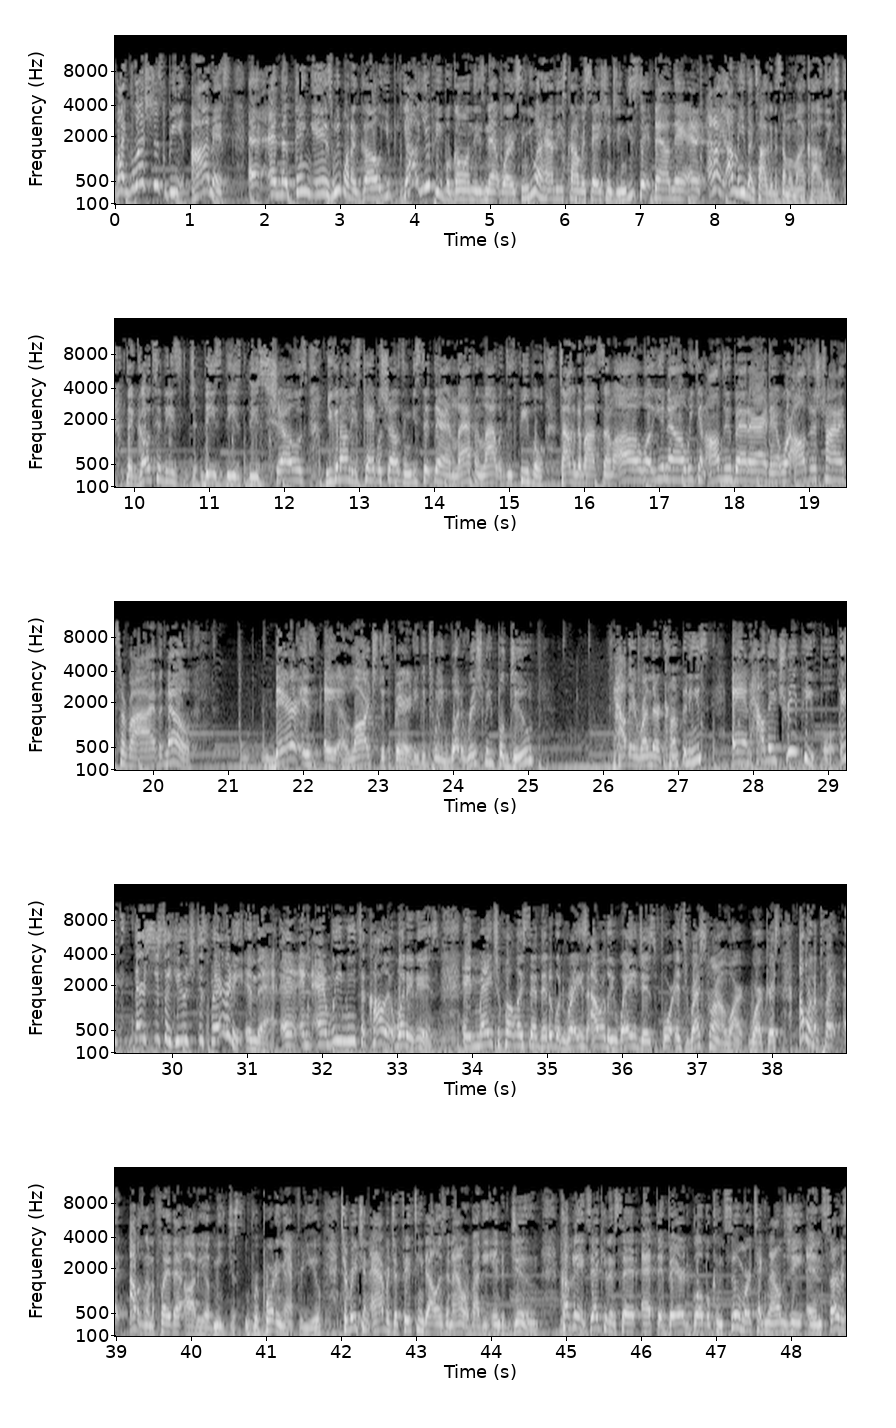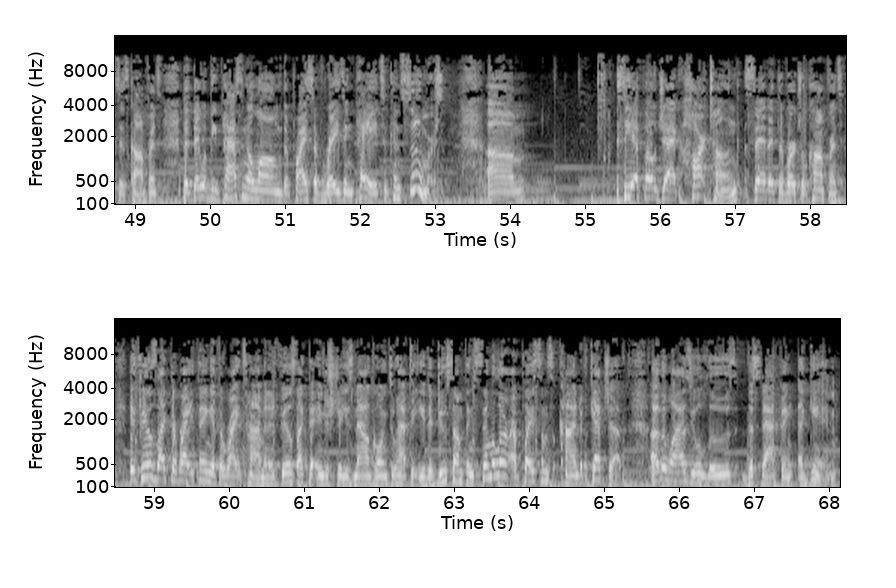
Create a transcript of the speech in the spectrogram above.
Like, let's just be honest. And, and the thing is, we want to go, you, y'all, you people go on these networks and you want to have these conversations and you sit down there and I, am even talking to some of my colleagues that go to these, these, these, these shows. You get on these cable shows and you sit there and laugh and lie with these people talking about some, oh, well, you know, we can all do better and we're all just trying to survive. No, there is a, a large disparity between what rich people do how they run their companies and how they treat people. It's, there's just a huge disparity in that. And, and, and we need to call it what it is. In May, Chipotle said that it would raise hourly wages for its restaurant work, workers. I want to play, I, I was going to play that audio of me just reporting that for you to reach an average of $15 an hour by the end of June. Company executives said at the Baird Global Consumer Technology and Services Conference that they would be passing along the price of raising pay to consumers. Um, CFO Jack Hartung said at the virtual conference, it feels like the right thing at the right time and it feels like the industry is now going to have to either do something similar or play some kind of catch up. Otherwise you'll lose the staffing again.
